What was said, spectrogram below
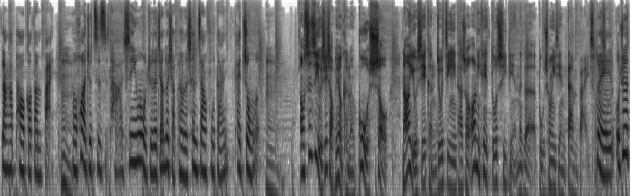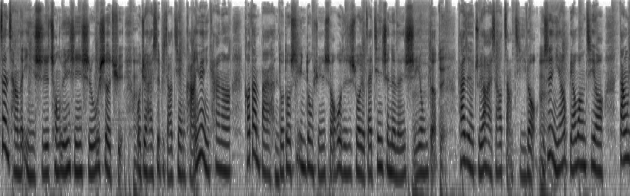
让他泡高蛋白，嗯，然后后来就制止他，是因为我觉得这样对小朋友的肾脏负担太重了，嗯。哦，甚至有些小朋友可能过瘦，然后有些可能就会建议他说：“哦，你可以多吃一点那个，补充一些蛋白什么。”对，我觉得正常的饮食从原型食物摄取，我觉得还是比较健康。嗯、因为你看呢，高蛋白很多都是运动选手或者是说有在健身的人使用的。嗯、对，它的主要还是要长肌肉。可是你要不要忘记哦，当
